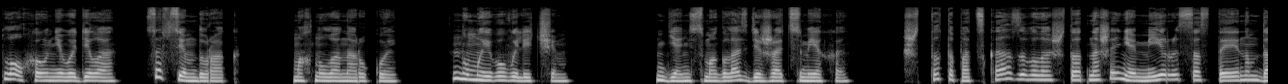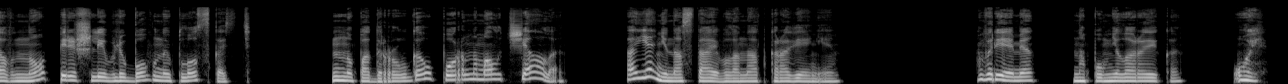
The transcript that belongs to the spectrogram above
«Плохо у него дела, совсем дурак», — махнула она рукой. «Но мы его вылечим». Я не смогла сдержать смеха. Что-то подсказывало, что отношения Миры со Стейном давно перешли в любовную плоскость. Но подруга упорно молчала, а я не настаивала на откровении. «Время», — напомнила Рейка. «Ой».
